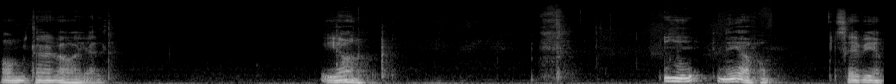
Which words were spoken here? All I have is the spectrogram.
ama bir tane daha geldi. Yani İyi ne yapalım? Seveyim.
